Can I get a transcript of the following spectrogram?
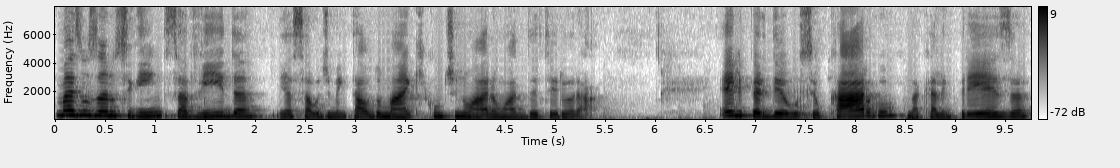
Mas nos anos seguintes, a vida e a saúde mental do Mike continuaram a deteriorar. Ele perdeu o seu cargo naquela empresa,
